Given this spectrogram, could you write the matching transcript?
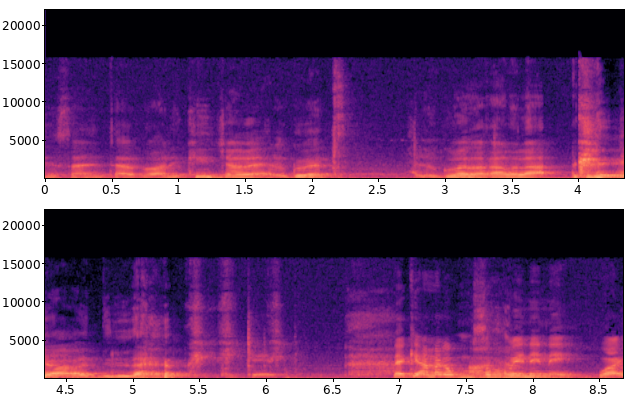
iyo saan intaa baa ani kii jaamac xalagowaad xalagowaad aa qaadalaa kii jaamac dilila. Okay. Laakiin annaga ma sababeynayne waay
